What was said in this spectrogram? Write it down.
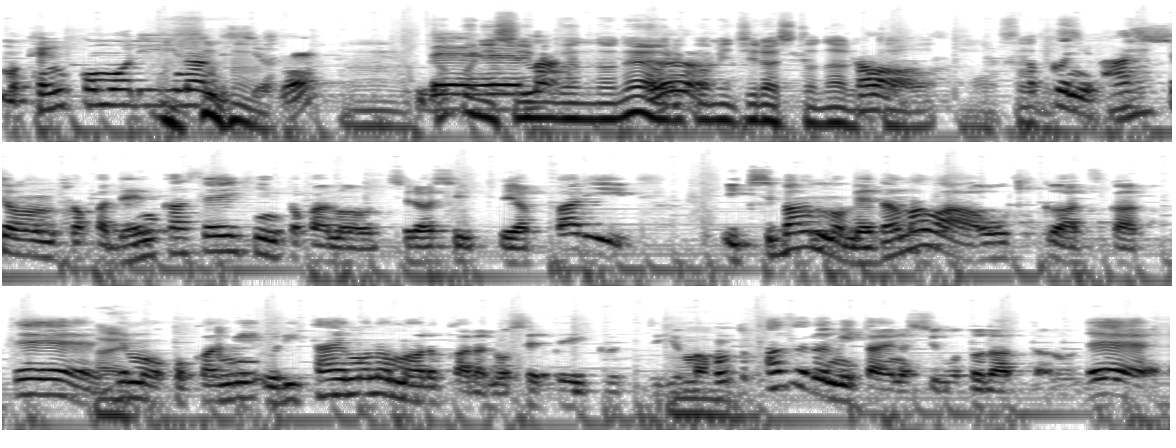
うもうてんこ盛りなんですよね。うん、で特に新聞のね、まあ折り込みチラシとなると、ね。特にファッションとか電化製品とかのチラシってやっぱり一番の目玉は大きく扱って、はい。でも他に売りたいものもあるから載せていくっていう、まあ、うん本当パズルみたいな仕事だったので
